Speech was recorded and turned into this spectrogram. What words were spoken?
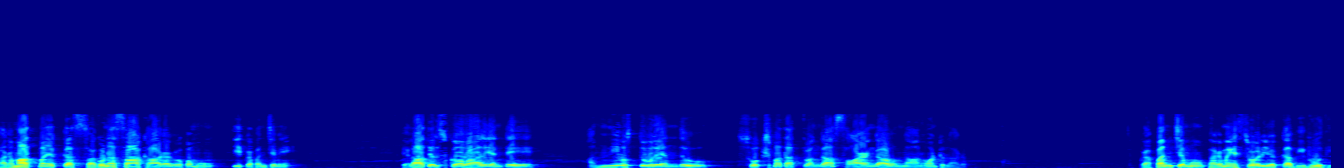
పరమాత్మ యొక్క సగుణ సాకార రూపము ఈ ప్రపంచమే. ఎలా తెలుసుకోవాలి అంటే అన్ని వస్తువులందు సూక్ష్మతత్వంగా సారంగా ఉన్నాను అంటున్నారు. ప్రపంచము పరమేశ్వరుడు యొక్క విభూతి.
